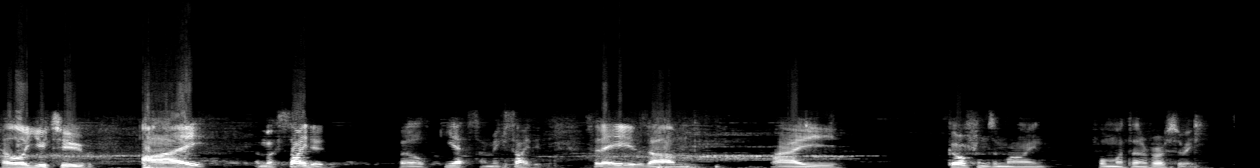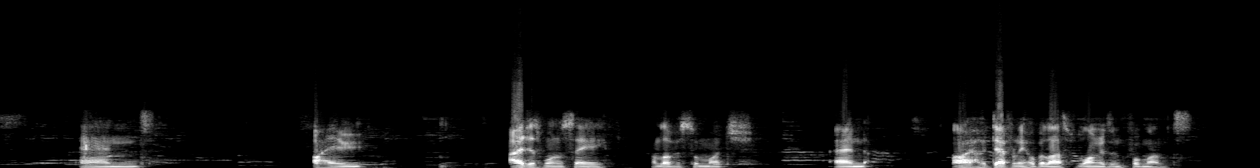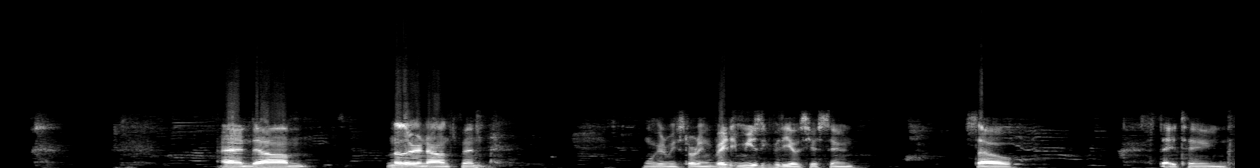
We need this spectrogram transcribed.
Hello YouTube. I am excited. Well, yes, I'm excited. Today is um my girlfriend's and mine four month anniversary. And I I just want to say I love her so much and I definitely hope it lasts longer than four months. And um another announcement we're going to be starting vid music videos here soon. So, stay tuned.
